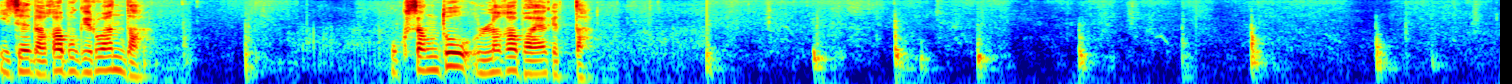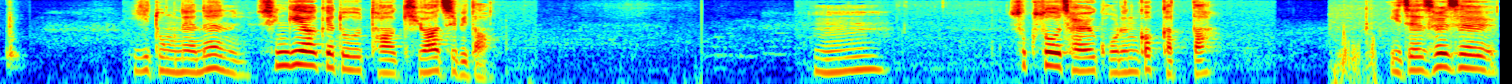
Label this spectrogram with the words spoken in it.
이제 나가보기로 한다. 옥상도 올라가 봐야겠다. 이 동네는 신기하게도 다 기와집이다. 음, 숙소 잘 고른 것 같다. 이제 슬슬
